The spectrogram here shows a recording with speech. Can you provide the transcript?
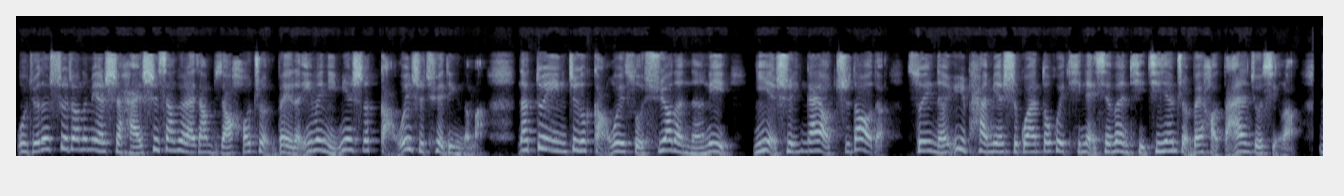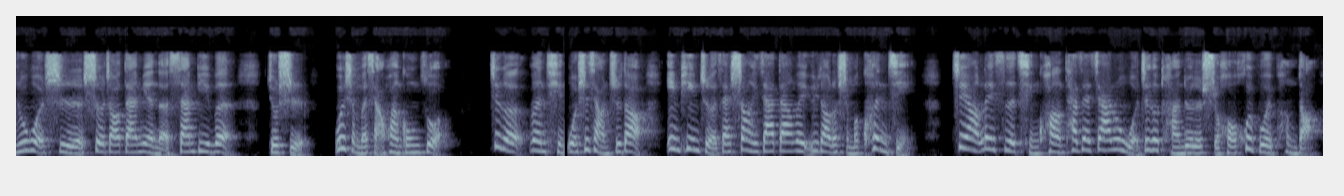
我觉得社招的面试还是相对来讲比较好准备的，因为你面试的岗位是确定的嘛，那对应这个岗位所需要的能力，你也是应该要知道的，所以能预判面试官都会提哪些问题，提前准备好答案就行了。如果是社招单面的三必问，就是为什么想换工作？这个问题我是想知道，应聘者在上一家单位遇到了什么困境，这样类似的情况，他在加入我这个团队的时候会不会碰到？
